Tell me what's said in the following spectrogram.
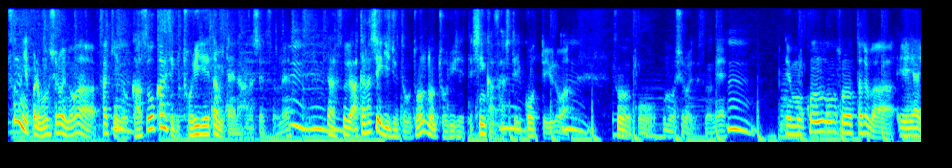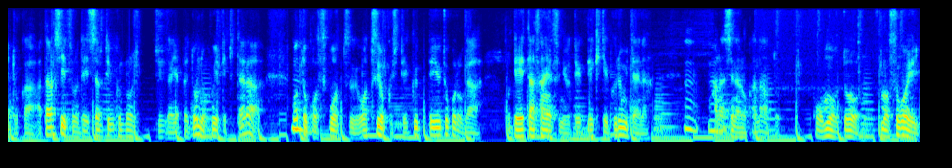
さらにやっぱり面白いのはさっきの画像解析取り入れたみたいな話ですよね、うん、だからそういう新しい技術もどんどん取り入れて進化させていこうっていうのは、すごいこう面白いですよね。うん、でも今後その例えば AI とか新しいそのデジタルテクノロジーがやっぱりどんどん増えてきたらもっとこうスポーツを強くしていくっていうところがデータサイエンスによってできてくるみたいな話なのかなと思うともうすごい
